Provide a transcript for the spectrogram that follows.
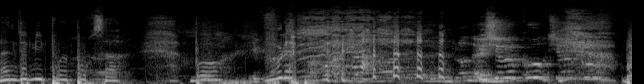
Un demi-point pour ça. Bon, vous la- Euh, cheveux courts, cheveux courts Bon,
